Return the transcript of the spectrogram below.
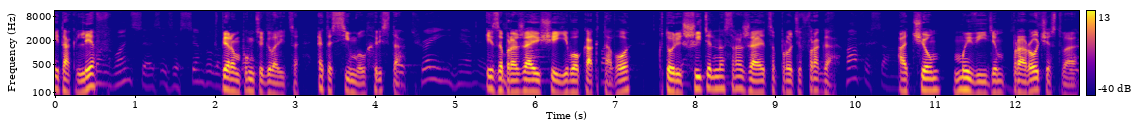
Итак, лев, в первом пункте говорится, это символ Христа, изображающий его как того, кто решительно сражается против врага, о чем мы видим пророчество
